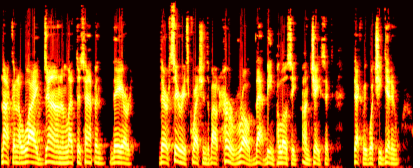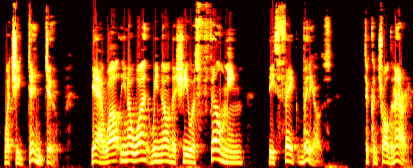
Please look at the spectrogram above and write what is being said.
not gonna lie down and let this happen. They are there are serious questions about her role, that being Pelosi on J6, exactly what she did and what she didn't do. Yeah, well, you know what? We know that she was filming these fake videos to control the narrative.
